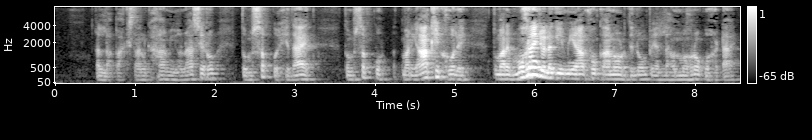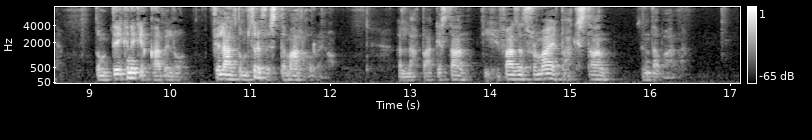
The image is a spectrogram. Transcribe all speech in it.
अल्लाह पाकिस्तान का हामी हो नासिर हो। तुम सबको हिदायत, तुम सबको तुम्हारी आँखें खोले, तुम्हारे मोहरें जो लगी हुई आँखों, कानों और दिलों पर अल्लाह उन मोहरों को हटाए। तुम देखने के काबिल हो। फ़िलहाल तुम सिर्फ़ इस्तेमाल हो रहे हो। अल्लाह पाकिस्तान की हिफाजत फरमाए, पाकिस्तान जिंदाबाद।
